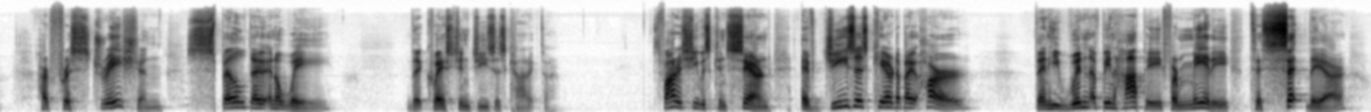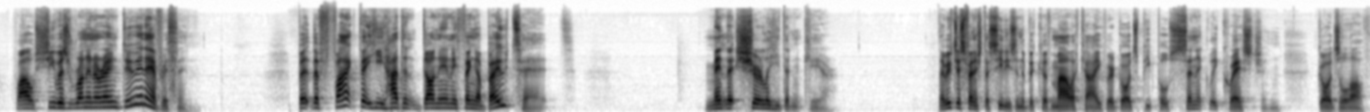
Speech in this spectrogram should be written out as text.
Her frustration spilled out in a way that questioned Jesus' character. As far as she was concerned, if Jesus cared about her, then he wouldn't have been happy for Mary to sit there while she was running around doing everything. But the fact that he hadn't done anything about it meant that surely he didn't care. Now, we've just finished a series in the book of Malachi where God's people cynically question God's love.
